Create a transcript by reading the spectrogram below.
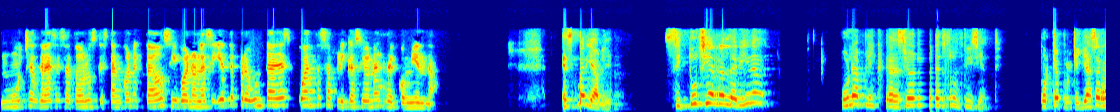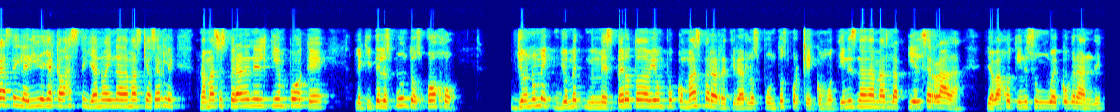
Muchas gracias a todos los que están conectados. Y bueno, la siguiente pregunta es, ¿cuántas aplicaciones recomienda? Es variable. Si tú cierras la herida, una aplicación es suficiente. ¿Por qué? Porque ya cerraste y la herida ya acabaste, ya no hay nada más que hacerle, nada más esperar en el tiempo a que le quite los puntos. Ojo, yo no me, yo me, espero todavía un poco más para retirar los puntos porque como tienes nada más la piel cerrada y abajo tienes un hueco grande,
